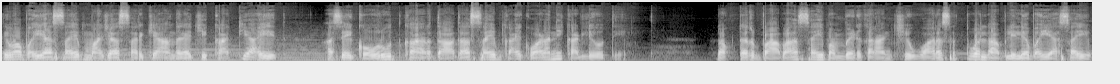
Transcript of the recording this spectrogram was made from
तेव्हा भैयासाहेब माझ्यासारख्या आंधळ्याची काठी आहेत असे गौरवोद्गार दादासाहेब गायकवाडांनी काढले होते. डॉक्टर बाबासाहेब आंबेडकरांचे वारसत्व लाभलेले भैयासाहेब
